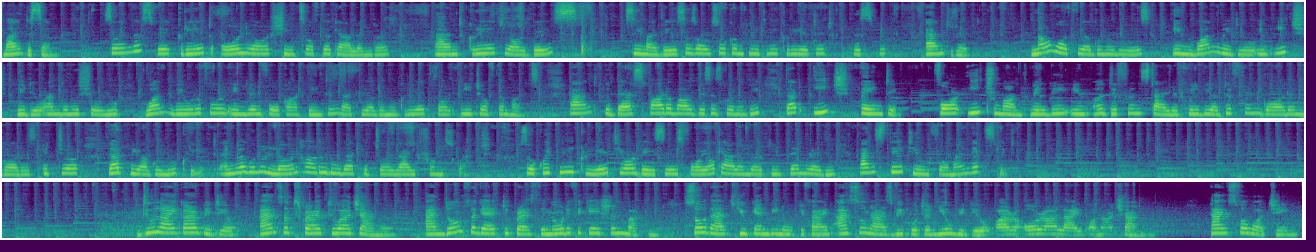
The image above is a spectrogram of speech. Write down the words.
my December. So in this way create all your sheets of the calendar and create your base. See my base is also completely created this way and red. Now what we are going to do is in one video, in each video, I'm going to show you one beautiful Indian folk art painting that we are going to create for each of the months. And the best part about this is going to be that each painting for each month will be in a different style. It will be a different god and goddess picture that we are going to create. And we are going to learn how to do that picture right from scratch. So quickly create your bases for your calendar, keep them ready and stay tuned for my next video. Do like our video and subscribe to our channel and don't forget to press the notification button so that you can be notified as soon as we put a new video or, or are live on our channel. Thanks for watching.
